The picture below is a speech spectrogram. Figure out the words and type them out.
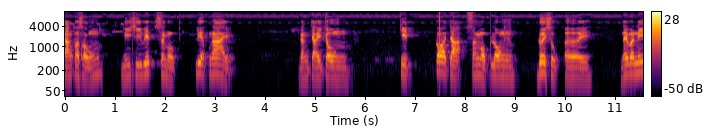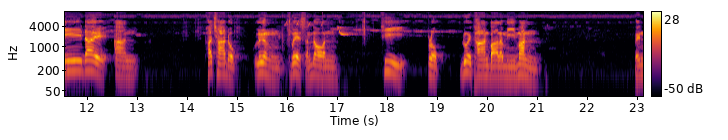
ดังประสงค์มีชีวิตสงบเรียบง่าย ดังใจจง จิตก็จะสงบลงด้วยสุขเอ่ยในวันนี้ได้อ่านพระชาดกเรื่องเวสสันดรที่ปลกด้วยทานบารมีมั่น เป็น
